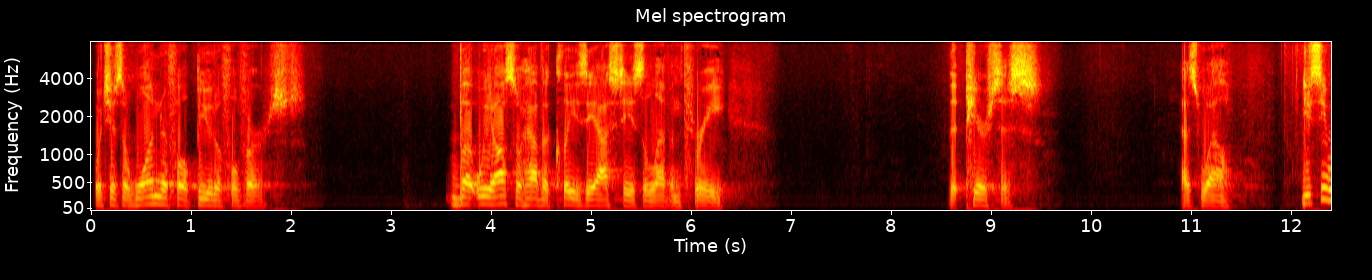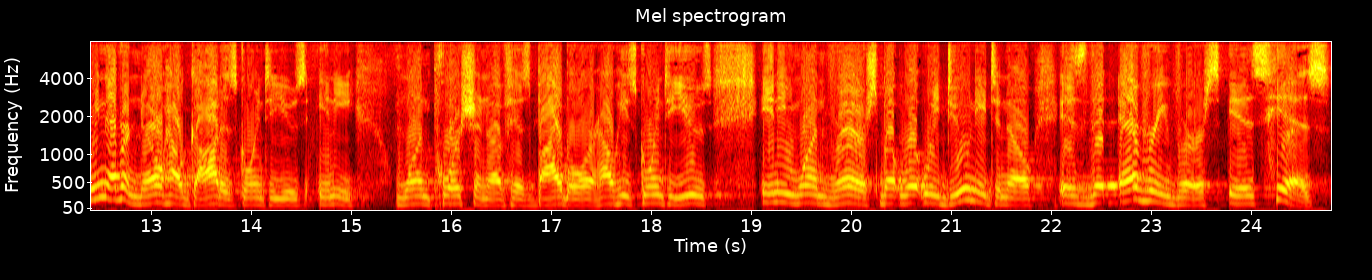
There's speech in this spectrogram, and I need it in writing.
which is a wonderful, beautiful verse. But we also have Ecclesiastes 11:3 that pierces as well. You see, we never know how God is going to use any one portion of his Bible or how he's going to use any one verse, but what we do need to know is that every verse is his,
